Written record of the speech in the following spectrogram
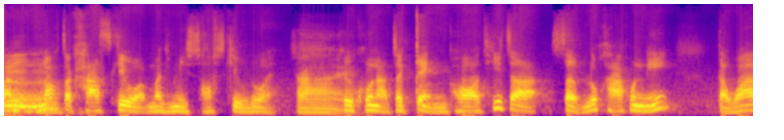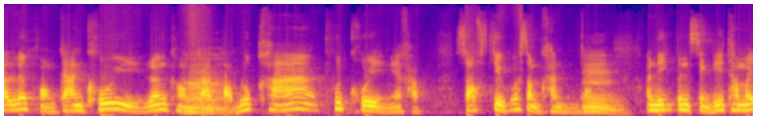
มันอืมนอกจาก hard skill อะมันจะมี soft skill ด้วยใช่คือคุณอาจจะเก่งพอที่จะเสิร์ฟลูกค้าคนนี้ แต่ว่าเรื่องของการคุยเรื่องของการอืมตอบลูกค้าพูดคุยอย่างเงี้ยครับ soft skill ก็สำคัญเหมือนกันอืมอันนี้เป็นสิ่งที่ทำให้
